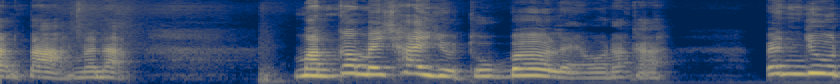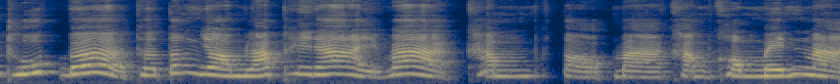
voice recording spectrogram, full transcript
ต่าง ๆ นั่นน่ะ มันก็ไม่ใช่ยูทูบเบอร์แล้วนะคะ เป็นยูทูบเบอร์เธอต้องยอมรับให้ได้ว่าคำตอบมาคำคอมเมนต์มา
